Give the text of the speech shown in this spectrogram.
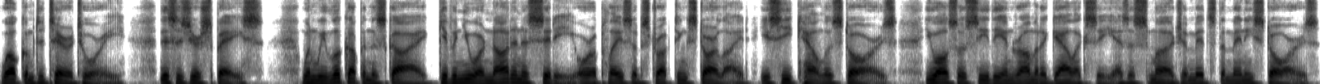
Welcome to territory. This is your space. When we look up in the sky, given you are not in a city or a place obstructing starlight, you see countless stars. You also see the Andromeda Galaxy as a smudge amidst the many stars.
